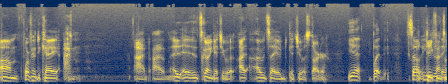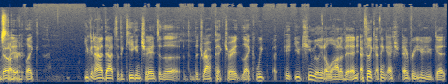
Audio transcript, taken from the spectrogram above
Um, 450k. I, I, I, it, it's going to get you. A, I, I would say it'd get you a starter. Yeah, but so A here's the thing, defensive though, starter. it- like you can add that to the Keegan trade, to the the, the draft pick trade. Like we, it, you accumulate a lot of it, and I feel like I think every year you get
